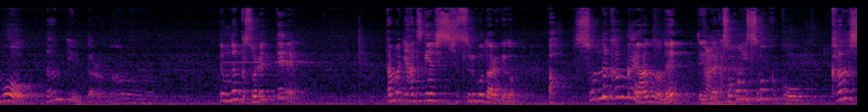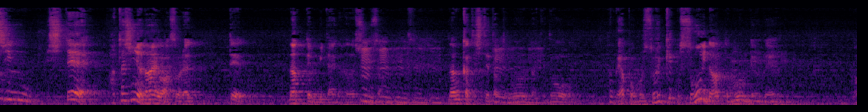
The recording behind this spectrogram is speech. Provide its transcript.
もうなんて言うんだろうな。でもなんかそれってたまに発言することあるけどあそんな考えあんのねってはい。なんかそこにすごくこう感心して私にはないわそれってなってるみたいな話をさ、かでしてたと思うんだけど、なんかやっぱ俺それ結構すごいなと思うんだよね、あ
